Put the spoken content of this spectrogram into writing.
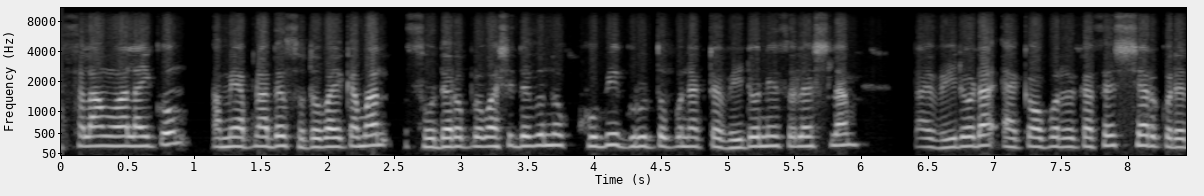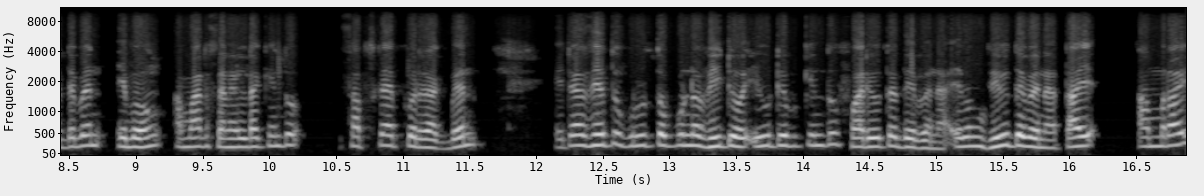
আসসালামু আলাইকুম। আমি আপনাদের ছোট ভাই কামাল, সৌদি আরব প্রবাসীদের জন্য খুবই গুরুত্বপূর্ণ একটা ভিডিও নিয়ে চলে আসলাম। তাই ভিডিওটা একে অপরের কাছে শেয়ার করে দেবেন এবং আমার চ্যানেলটা কিন্তু সাবস্ক্রাইব করে রাখবেন। এটা যেহেতু গুরুত্বপূর্ণ ভিডিও ইউটিউব কিন্তু ফারিউতে দেবে না এবং ভিউ দেবে না, তাই আমরাই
